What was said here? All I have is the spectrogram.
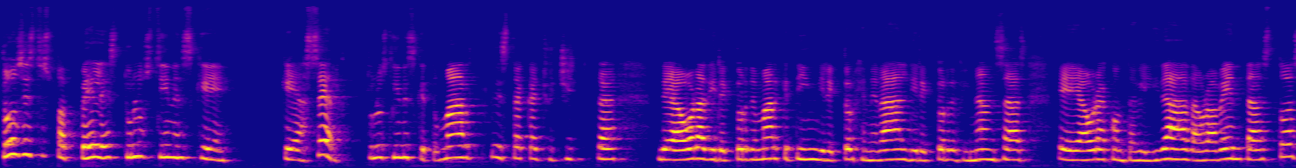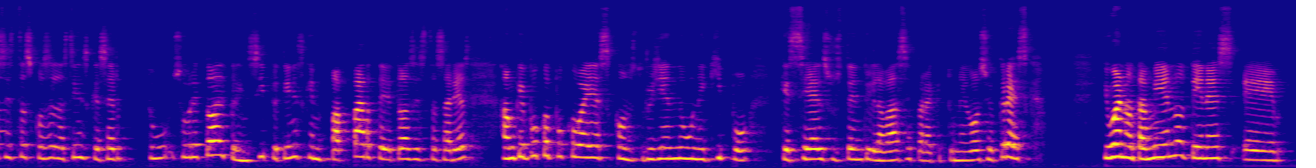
Todos estos papeles tú los tienes que, que hacer, Tú los tienes que tomar, esta cachuchita de ahora director de marketing, director general, director de finanzas, eh, ahora contabilidad, ahora ventas, todas estas cosas las tienes que hacer tú, sobre todo al principio, tienes que empaparte de todas estas áreas, aunque poco a poco vayas construyendo un equipo que sea el sustento y la base para que tu negocio crezca. Y bueno, también no tienes eh,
